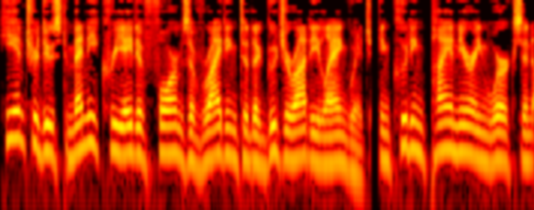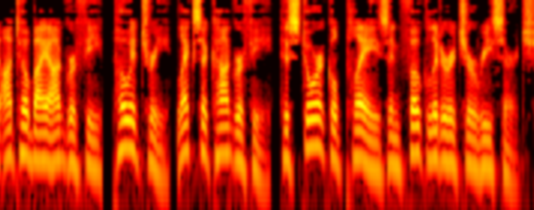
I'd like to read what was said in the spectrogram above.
He introduced many creative forms of writing to the Gujarati language, including pioneering works in autobiography, poetry, lexicography, historical plays and folk literature research.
